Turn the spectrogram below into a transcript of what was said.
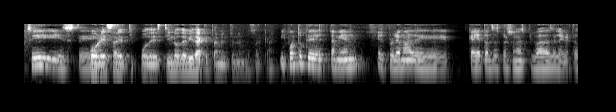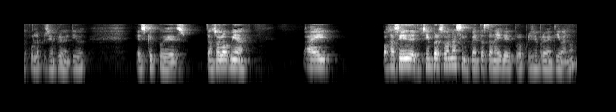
Sí, este... Por ese tipo de estilo de vida que también tenemos acá. Y punto que también el problema de que haya tantas personas privadas de la libertad por la prisión preventiva es que pues tan solo, mira, hay, o sea, sí, de 100 personas, 50 están ahí de prisión preventiva, ¿no?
